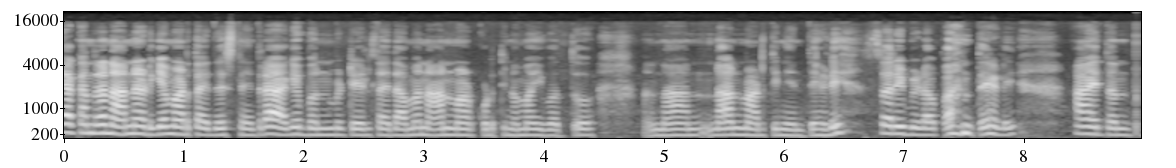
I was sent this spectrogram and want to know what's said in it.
ಯಾಕಂದ್ರೆ ನಾನು ಅಡುಗೆ ಮಾಡ್ತಾಯಿದ್ದೆ ಸ್ನೇಹಿತರೆ, ಹಾಗೆ ಬಂದ್ಬಿಟ್ಟು ಹೇಳ್ತಾ ಇದ್ದೆ, ಅಮ್ಮ, ನಾನು ಮಾಡ್ಕೊಡ್ತೀನಮ್ಮ ಇವತ್ತು. ನಾನು ನಾನು ಮಾಡ್ತೀನಿ ಅಂತ ಹೇಳಿ. ಸರಿ ಬಿಡಪ್ಪ ಅಂತೇಳಿ ಆಯ್ತಂತ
